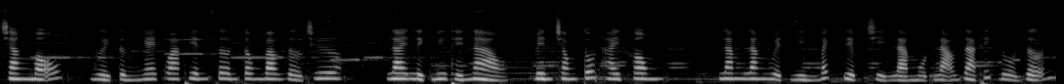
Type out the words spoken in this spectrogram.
Trang mẫu, người từng nghe qua Thiên Sơn Tông bao giờ chưa? Lai lịch như thế nào, bên trong tốt hay không. Lam Lăng Nguyệt nhìn Bách Diệp chỉ là một lão già thích đồ giỡn,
